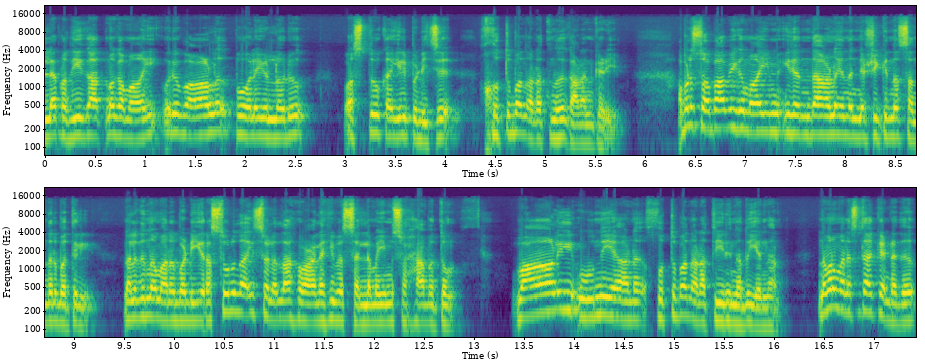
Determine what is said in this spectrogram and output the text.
അല്ല പ്രതീകാത്മകമായി ഒരു വാൾ പോലെയുള്ളൊരു വസ്തു കയ്യിൽ പിടിച്ച് ഖുത്ബ നടത്തുന്നത് കാണാൻ കഴിയും. അപ്പോൾ സ്വാഭാവികമായും ഇതെന്താണ് എന്ന് അന്വേഷിക്കുന്ന സന്ദർഭത്തിൽ നൽകുന്ന മറുപടി റസൂലുള്ളാഹി സ്വല്ലല്ലാഹു അലഹി വസല്ലമയും സ്വഹാബത്തും വാളിൽ ഊന്നിയാണ് ഖുത്ബ നടത്തിയിരുന്നത് എന്നാണ്. നമ്മൾ മനസ്സിലാക്കേണ്ടത്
